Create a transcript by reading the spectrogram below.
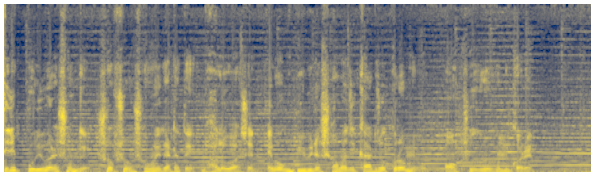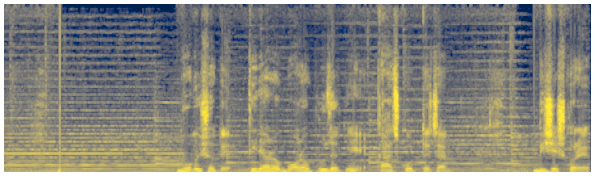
তিনি পরিবারের সঙ্গে সবসময় সময় কাটাতে ভালোবাসেন এবং বিভিন্ন সামাজিক কার্যক্রমেও অংশগ্রহণ করেন। ভবিষ্যতে তিনি আরও বড় প্রজেক্ট নিয়ে কাজ করতে চান, বিশেষ করে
